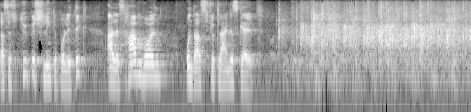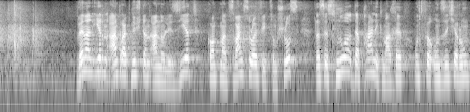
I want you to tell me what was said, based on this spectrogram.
Das ist typisch linke Politik, alles haben wollen, und das für kleines Geld. Wenn man Ihren Antrag nüchtern analysiert, kommt man zwangsläufig zum Schluss, dass es nur der Panikmache und Verunsicherung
